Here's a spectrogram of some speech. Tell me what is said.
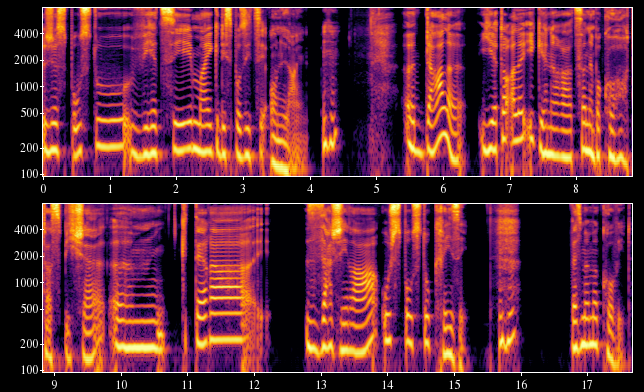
že spoustu věcí mají k dispozici online. Mm-hmm. Dále je to ale i generace, nebo kohorta spíše, um, která zažila už spoustu krizi. Mm-hmm. Vezmeme COVID.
